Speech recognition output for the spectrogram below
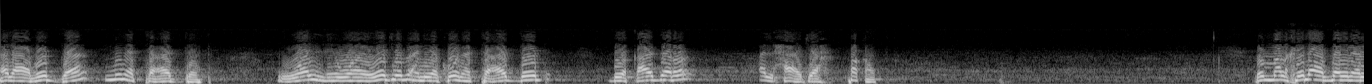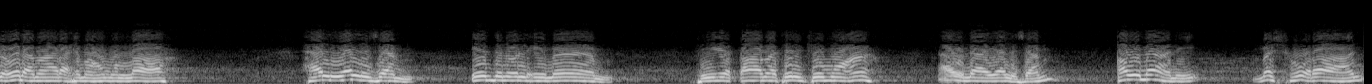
فلا بد من التعدد. ويجب أن يكون التعدد بقدر الحاجة فقط. ثم الخلاف بين العلماء رحمهم الله. هل يلزم إذن الإمام في إقامة الجمعة؟ أو لا يلزم؟ قولان مشهوران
